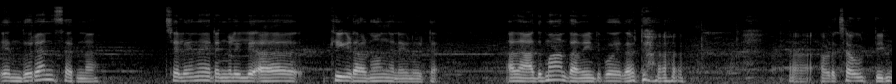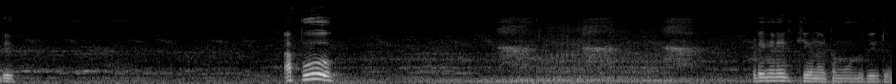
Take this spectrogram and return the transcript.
എന്തൊരു അനുസരണ. ചില നേരങ്ങളിൽ ആ കീടാണോ അങ്ങനെയാണ് കേട്ടാ. അത് അത് മാന്താൻ വേണ്ടി പോയതാട്ടാ അവിടെ ചവിട്ടിണ്ട്. അപ്പൂ. ഇവിടെ ഇങ്ങനെ ഇരിക്കുകയാണ് കേട്ടോ മൂന്ന് പേര്.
